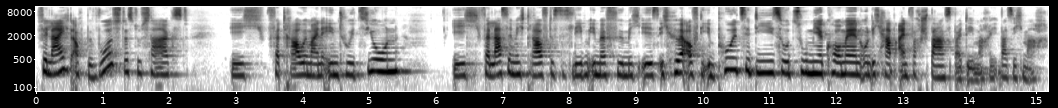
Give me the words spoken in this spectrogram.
Vielleicht auch bewusst, dass du sagst, ich vertraue meiner Intuition, ich verlasse mich darauf, dass das Leben immer für mich ist. Ich höre auf die Impulse, die so zu mir kommen und ich habe einfach Spaß bei dem, was ich mache.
